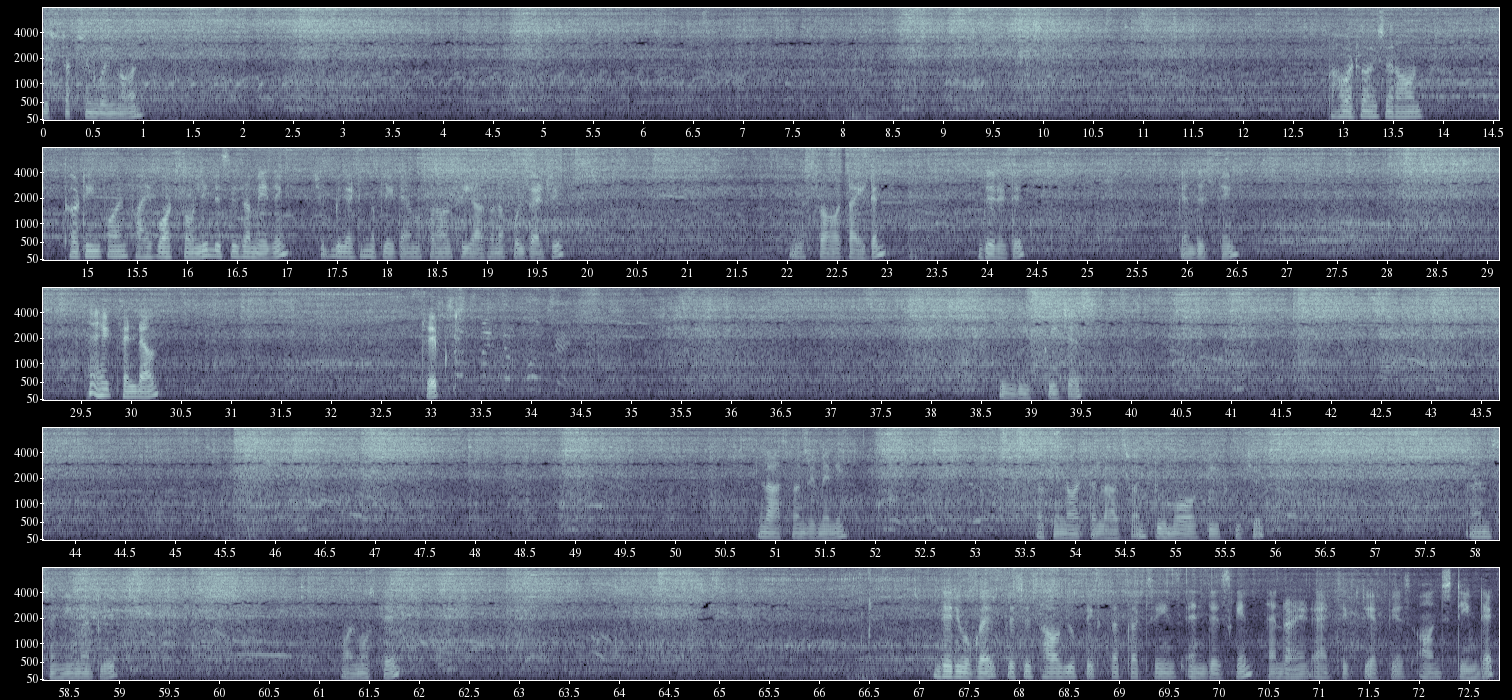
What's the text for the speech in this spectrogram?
Destruction going on. Power draw is around 13.5 watts only. This is amazing. Should be getting a playtime of around 3 hours on a full battery. Is our titan there it is. Get this thing? It fell down. Tripped. Kill these creatures. Last one remaining okay not the last one. Two more of these creatures. I'm swinging my plate almost there. There you go guys. This is how you fix the cutscenes in this game and run it at 60 fps on steam deck.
